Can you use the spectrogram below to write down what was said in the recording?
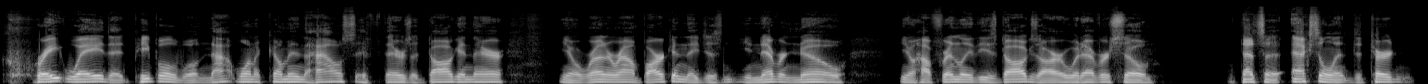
great way that people will not want to come in the house if there's a dog in there, you know, running around barking. They just, you never know, you know, how friendly these dogs are or whatever. So that's an excellent deterrent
